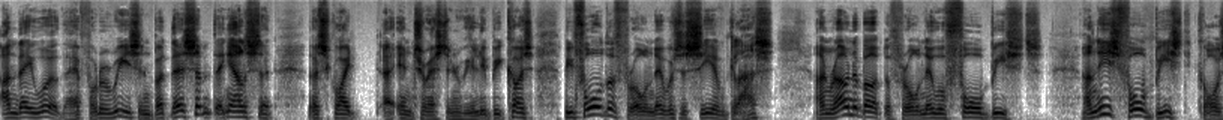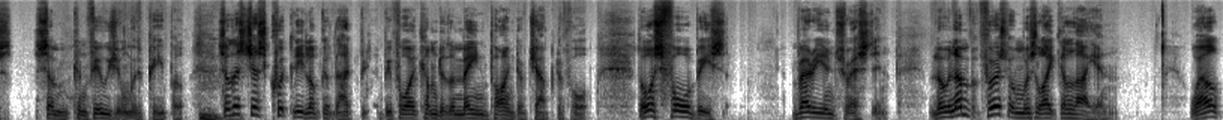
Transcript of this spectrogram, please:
and they were there for a reason. But there's something else that, that's quite uh, interesting, really, because before the throne there was a sea of glass, and round about the throne there were four beasts. And these four beasts caused some confusion with people. Mm. So let's just quickly look at that before I come to the main point of chapter 4. Those four beasts, very interesting. The number, first one was like a lion. Well,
